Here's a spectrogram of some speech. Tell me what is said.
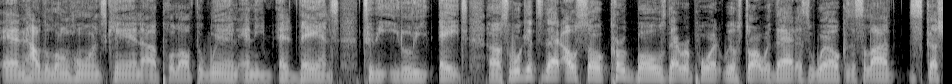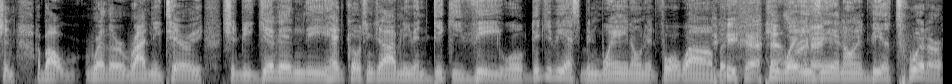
and how the Longhorns can uh, pull off the win and e- advance to the Elite Eight. Uh, so we'll get to that. Also, Kirk Bohls, that report. We'll start with that as well because it's a lot of discussion about whether Rodney Terry should be given the head coaching job and even Dickie V. Well, Dickie V has been weighing on it for a while, but Yeah, he weighs right. in on it via Twitter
